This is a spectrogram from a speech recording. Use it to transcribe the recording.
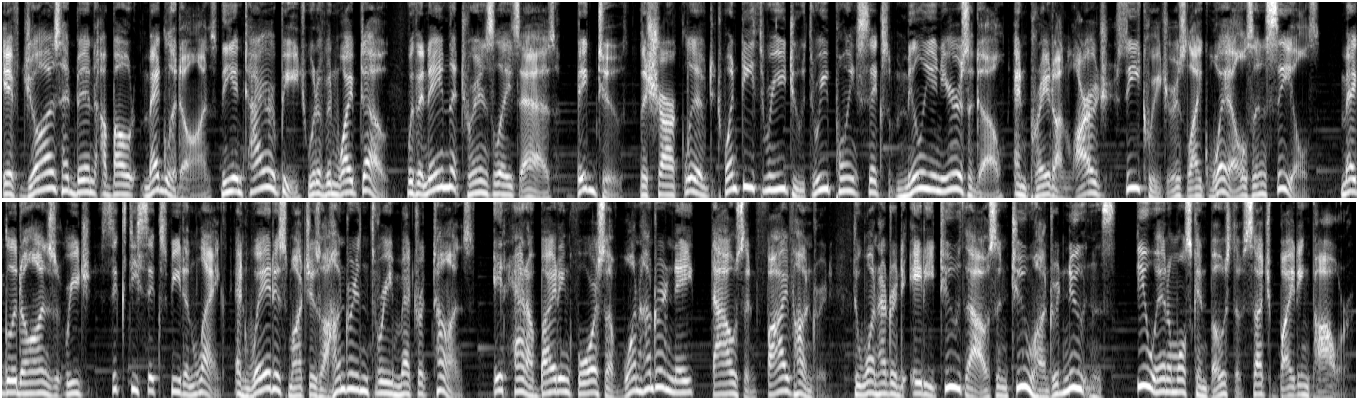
if Jaws had been about megalodons, the entire beach would have been wiped out. With a name that translates as Big Tooth, the shark lived 23 to 3.6 million years ago and preyed on large sea creatures like whales and seals. Megalodons reached 66 feet in length and weighed as much as 103 metric tons. It had a biting force of 108,500 to 182,200 newtons. Few animals can boast of such biting power.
